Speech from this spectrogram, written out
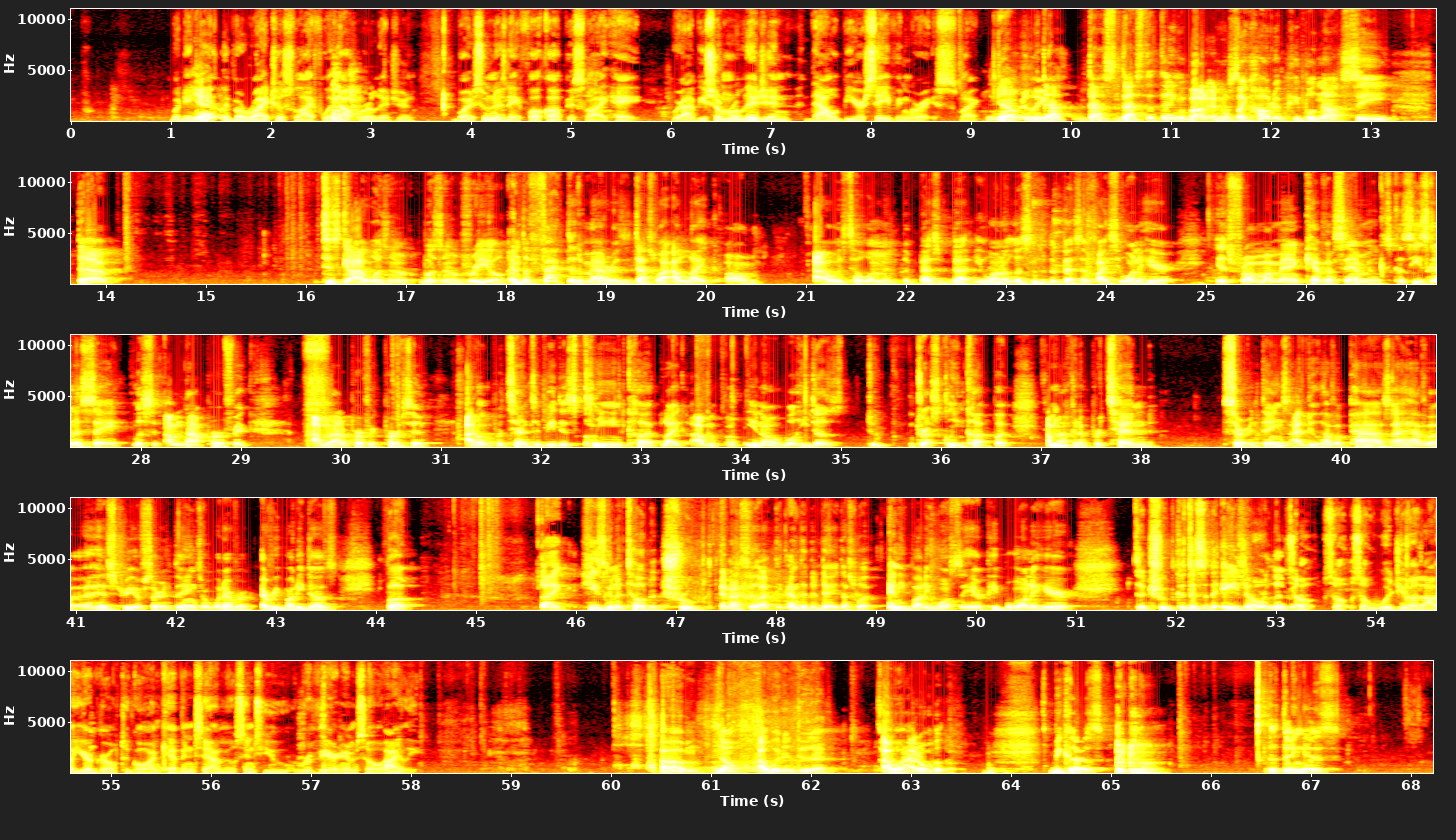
But they yeah can't live a righteous life without religion. But as soon as they fuck up, it's like, hey, grab you some religion, that will be your saving grace. Like, Yeah, really? that that's that's the thing about it. And it's like, how do people not see that this guy wasn't wasn't real? And the fact of the matter is, that's why I like. um I always tell women the best bet you want to listen to, the best advice you want to hear, is from my man Kevin Samuels, because he's gonna say, "Listen, I'm not perfect. I'm not a perfect person. I don't pretend to be this clean cut. Like I'm, you know. Well, he does do dress clean cut, but I'm not gonna pretend." certain things. I do have a past. I have a, a history of certain things or whatever. Everybody does, but like he's gonna tell the truth. And I feel at the end of the day, that's what anybody wants to hear. People want to hear the truth because this is the age that we're living. so, so, so, would you allow your girl to go on Kevin Samuel since you revere him so highly? Um, no, I wouldn't do that. I, Why? I don't because the thing is,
